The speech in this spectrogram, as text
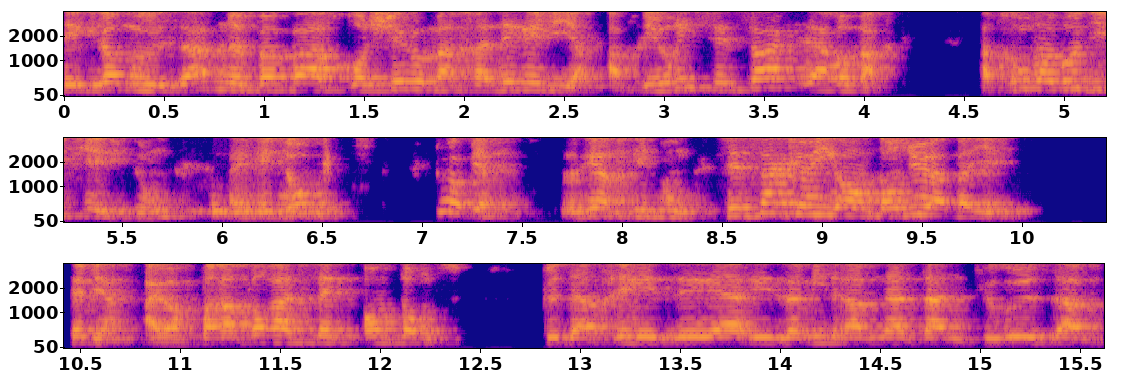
et comme le Zav ne peut pas approcher le Machane Lévia. A priori, c'est ça la remarque. Après, on va modifier. Et donc, tout va bien. C'est ça qu'il a entendu à Baye. Très bien. Alors, par rapport à cette entente, que d'après les, amis de Rav Nathan, que le Zav,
